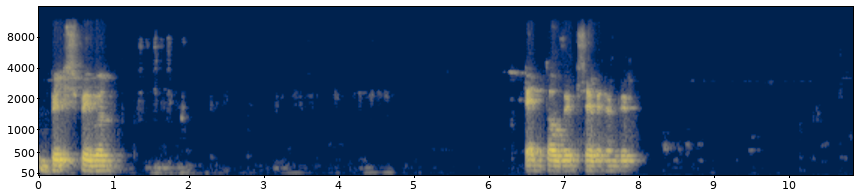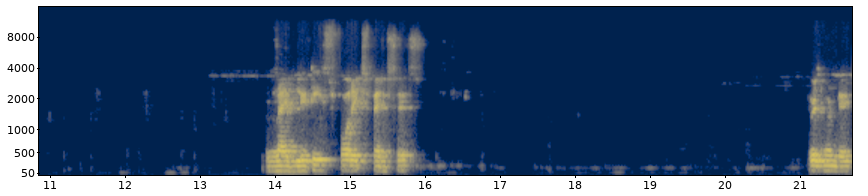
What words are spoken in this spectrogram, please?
bills payable ten thousand seven hundred liabilities for expenses twelve hundred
